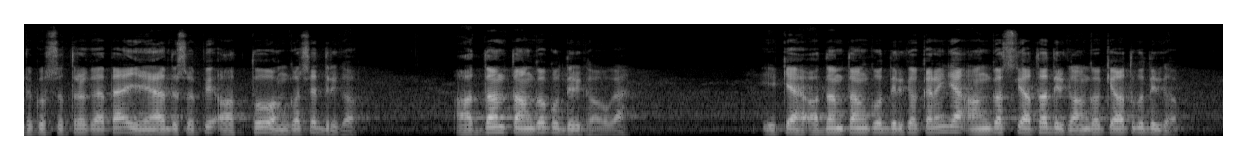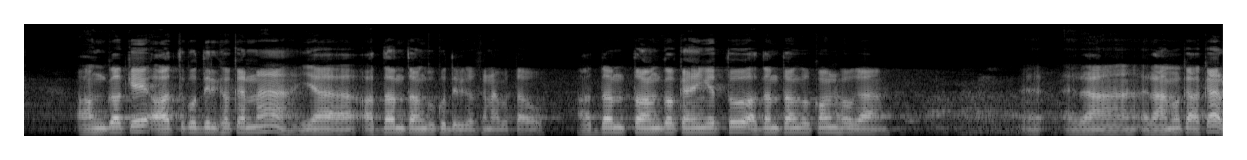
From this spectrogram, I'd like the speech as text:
देखो, सूत्र कहता है यहाँ दुष्पी अतो अंग से दीर्घ। अदंत अंग को दीर्घ होगा। ये क्या है? अदंत अंग को दीर्घ करेंगे या अंग से अत दीर्घ? अंग के अत को दीर्घ। अंग के अत को दीर्घ करना या अदंत अंग को दीर्घ करना बताओ। अदंत अंग कहेंगे तो अदंत अंग कौन होगा? रा, राम का आकार।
